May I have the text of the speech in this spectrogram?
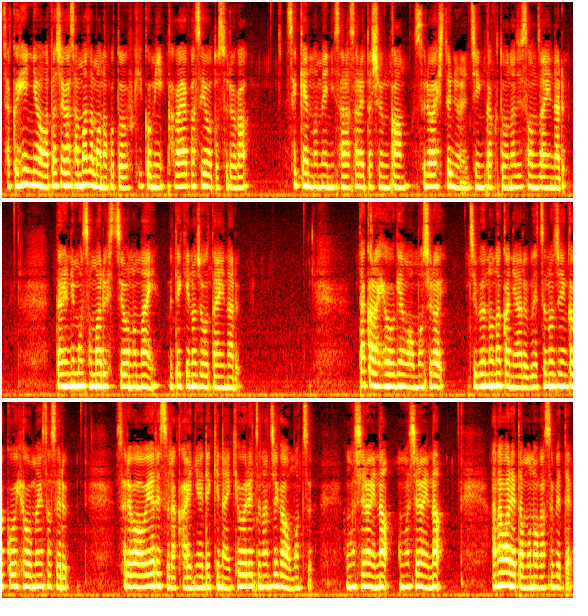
作品には私がさまざまなことを吹き込み輝かせようとするが世間の目にさらされた瞬間それは一人の人格と同じ存在になる。誰にも染まる必要のない無敵の状態になる。だから表現は面白い。自分の中にある別の人格を表明させる。それは親ですら介入できない強烈な自我を持つ。面白いな面白いな。現れたものが全て。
